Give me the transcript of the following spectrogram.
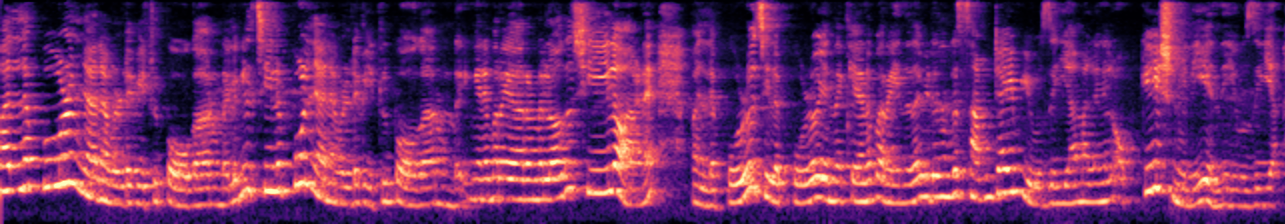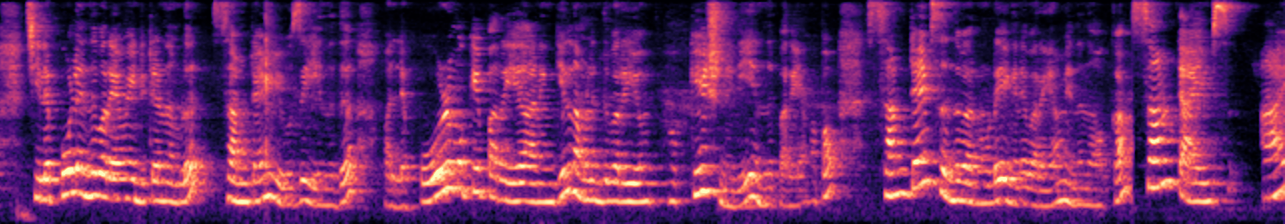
വല്ലപ്പോഴും ഞാൻ അവളുടെ വീട്ടിൽ പോകാറുണ്ട്. അല്ലെങ്കിൽ ചിലപ്പോൾ ഞാൻ അവളുടെ വീട്ടിൽ പോകാറുണ്ട്. ഇങ്ങനെ പറയാറുണ്ടല്ലോ അത് ശീലമാണ്. വല്ലപ്പോഴോ ചിലപ്പോഴോ എന്നൊക്കെയാണ് പറയുന്നത്. ഇവിടെ നമുക്ക് സം ടൈം യൂസ് ചെയ്യാം. അല്ലെങ്കിൽ ഒക്കേഷണലി എന്ന് യൂസ് ചെയ്യാം. ചിലപ്പോൾ എന്ന് പറയാൻ വേണ്ടിയിട്ടാണ് നമ്മൾ സം ടൈം യൂസ് ചെയ്യുന്നത്. വല്ലപ്പോഴും ഒക്കെ പറയുകയാണെങ്കിൽ നമ്മൾ എന്ത് പറയും? ഒക്കേഷണലി എന്ന് പറയാം. അപ്പം സം ടൈംസ് എന്ന് പറഞ്ഞുകൊണ്ട് എങ്ങനെ പറയാം എന്ന് നോക്കാം. Sometimes I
